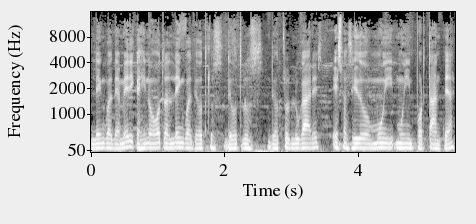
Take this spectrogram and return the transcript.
lenguas de América, sino otras lenguas de otros, de otros, de otros lugares, eso ha sido muy, muy importante. ¿ah?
